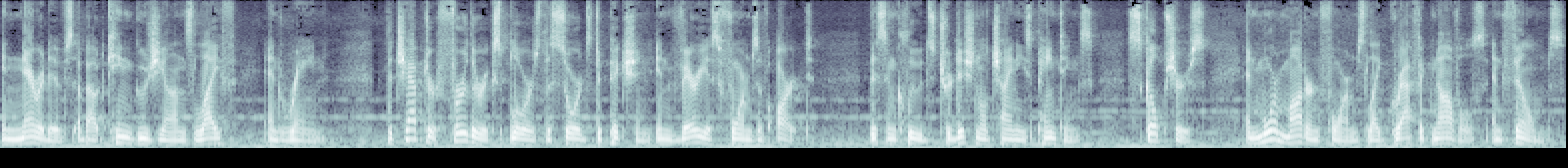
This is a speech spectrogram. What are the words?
in narratives about King Goujian's life and reign. The chapter further explores the sword's depiction in various forms of art. This includes traditional Chinese paintings, sculptures, and more modern forms like graphic novels and films.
